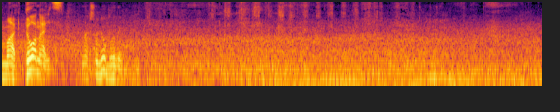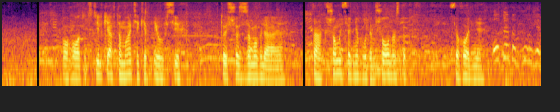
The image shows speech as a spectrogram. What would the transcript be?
Макдональдс, наш улюблений. Ого, тут стільки автоматиків і у всіх хтось щось замовляє. Так, що ми сьогодні будемо? Що у нас тут сьогодні? Вот этот бургер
